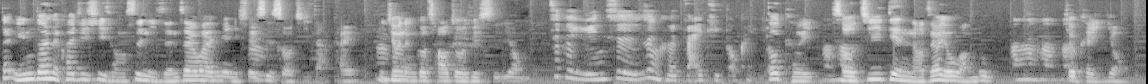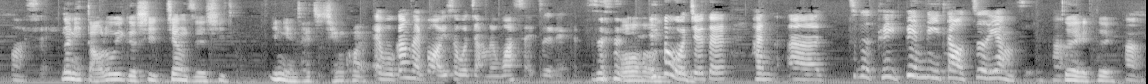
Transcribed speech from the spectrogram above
但云端的会计系统是你人在外面，你随时手机打开，你就能够操作去使用的。这个云是任何载体都可以用，都可以，手机、电脑只要有网络就可以用。哇塞！那你导入一个系这样子的系统。一年才几千块。哎，我刚才不好意思，我讲了“哇塞”这两个字，因为我觉得很呃，这个可以便利到这样子。对对，啊，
